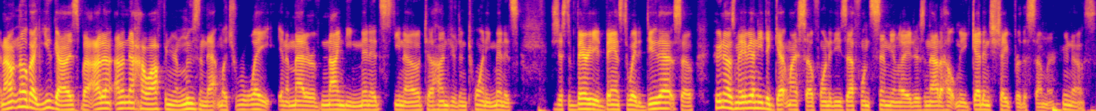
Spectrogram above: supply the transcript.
And I don't know about you guys, but I don't I don't know how often you're losing that much weight in a matter of 90 minutes, you know, to 120 minutes. It's just a very advanced way to do that. So who knows? Maybe I need to get myself one of these F1 simulators and that'll help me get in shape for the summer. Who knows?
